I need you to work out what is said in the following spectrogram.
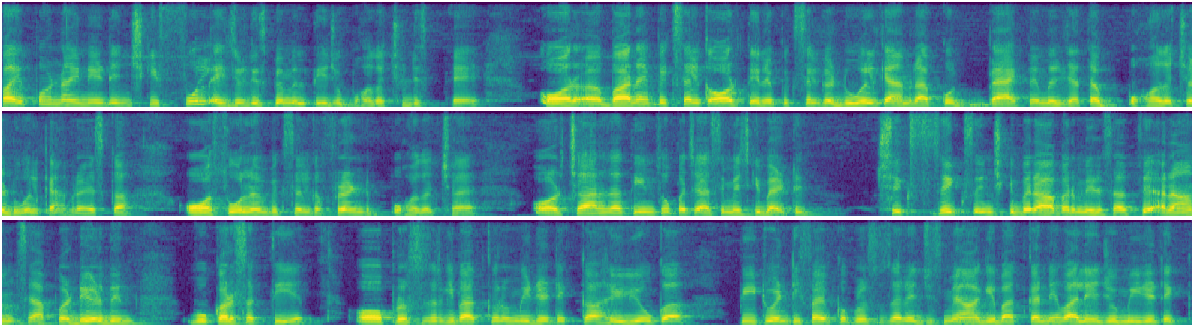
Five point nine eight inch की फुल एच डी डिस्प्ले मिलती है, जो बहुत अच्छी डिस्प्ले है। और बारह पिक्सल का और तेरह पिक्सल का डुअल कैमरा आपको बैक में मिल जाता है, बहुत अच्छा डुअल कैमरा है इसका। और सोलह पिक्सल का फ्रंट बहुत अच्छा है। और चार हज़ार तीन सौ पचास एम एच की बैटरी सिक्स सिक्स इंच के बराबर मेरे हिसाब से आराम से आपका डेढ़ दिन वो कर सकती है। और प्रोसेसर की बात करूँ मीडियाटेक का हेलियो का पी ट्वेंटी फाइव का प्रोसेसर है, जिसमें आगे बात करने वाले हैं, जो MediaTek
